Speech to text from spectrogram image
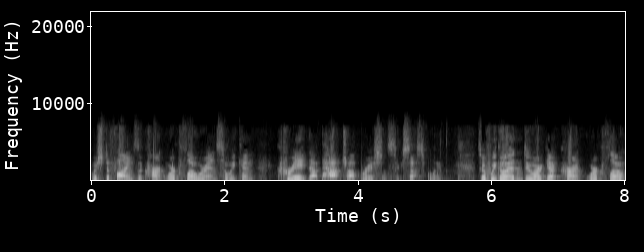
which defines the current workflow we're in so we can create that patch operation successfully. So if we go ahead and do our get current workflow,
